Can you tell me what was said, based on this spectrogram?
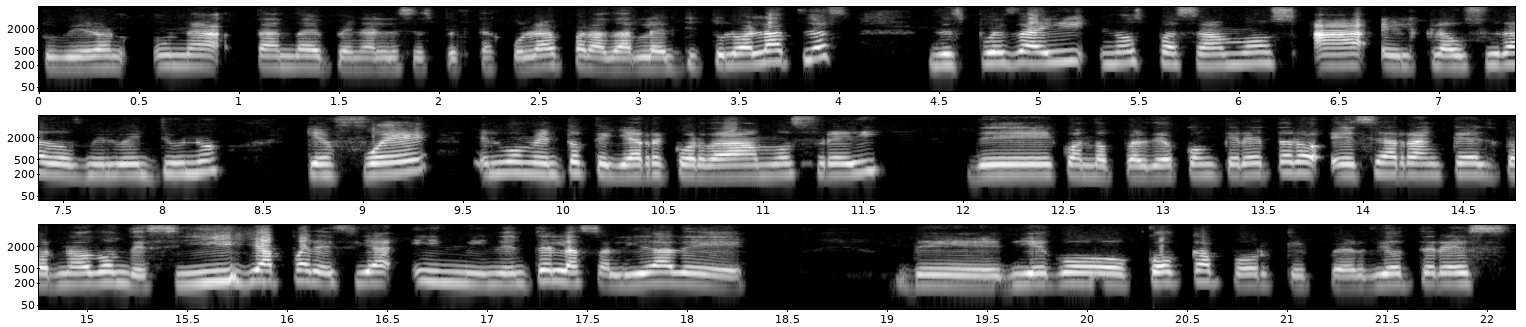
tuvieron una tanda de penales espectacular para darle el título al Atlas. Después de ahí nos pasamos a el clausura 2021 que fue el momento que ya recordábamos, Freddy, de cuando perdió con Querétaro, ese arranque del torneo donde sí ya parecía inminente la salida de, Diego Coca porque perdió tres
